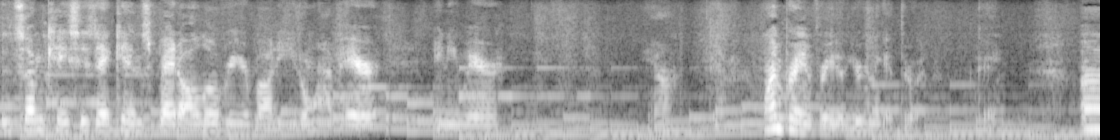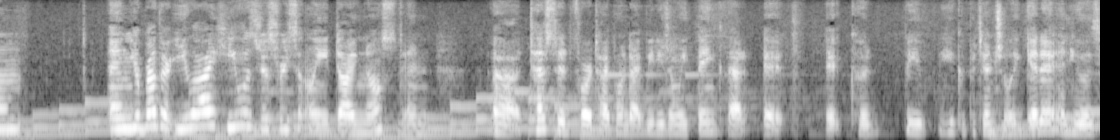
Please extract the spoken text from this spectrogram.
in some cases, it can spread all over your body. You don't have hair anywhere. Yeah. Well, I'm praying for you. You're gonna get through it. Okay. Um, and your brother Eli, he was just recently diagnosed and uh, tested for type 1 diabetes and we think that it it could be he could potentially get it and he was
